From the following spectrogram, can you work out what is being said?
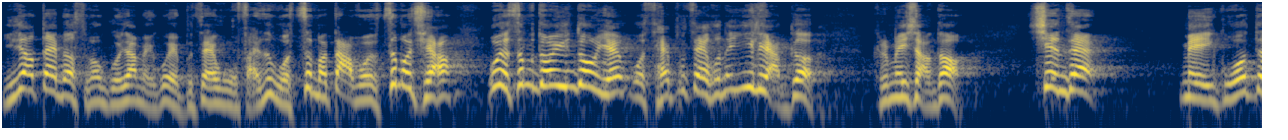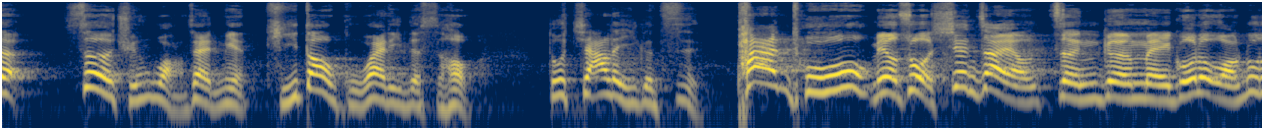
你要代表什么国家？美国也不在乎，反正我这么大，我有这么强，我有这么多运动员，我才不在乎那一两个。可是没想到，现在美国的社群网站里面提到谷爱凌的时候，都加了一个字“叛徒”。没有错，现在啊，整个美国的网络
